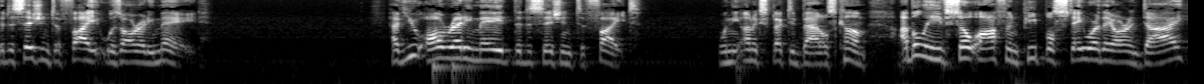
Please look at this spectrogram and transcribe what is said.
the decision to fight was already made. Have you already made the decision to fight when the unexpected battles come? I believe so often people stay where they are and die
